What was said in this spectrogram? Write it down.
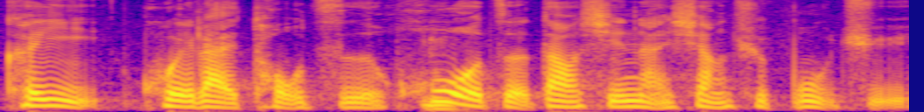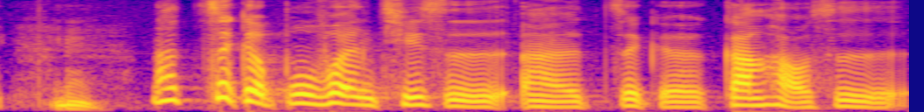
可以回来投资，或者到新南向去布局。嗯，那这个部分其实呃，这个刚好是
